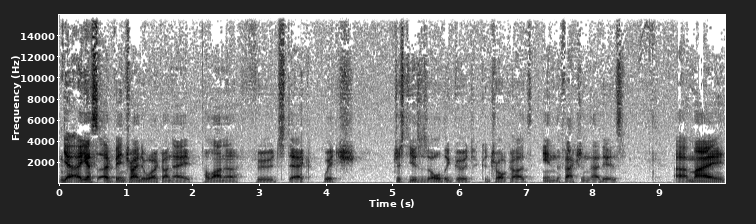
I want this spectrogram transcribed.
yeah, I guess I've been trying to work on a Palana Foods deck, which just uses all the good control cards in the faction that is. Uh, my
